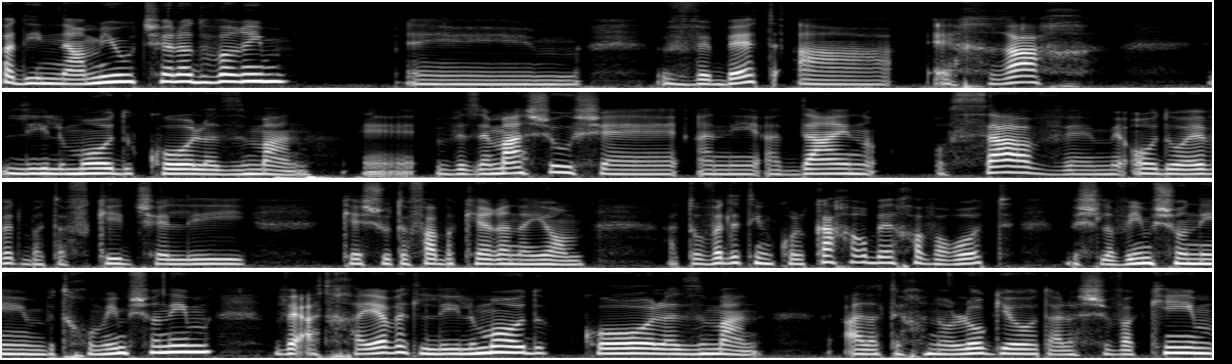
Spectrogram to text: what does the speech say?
הדינמיות של הדברים, אמ, וב', ההכרח ללמוד כל הזמן. אה, וזה משהו שאני עדיין עושה ומאוד אוהבת בתפקיד שלי כשותפה בקרן היום. את עובדת עם כל כך הרבה חברות, בשלבים שונים, בתחומים שונים, ואת חייבת ללמוד כל הזמן. על הטכנולוגיות, על השווקים,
